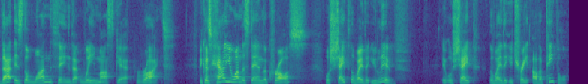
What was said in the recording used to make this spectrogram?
That is the one thing that we must get right. Because how you understand the cross will shape the way that you live, it will shape the way that you treat other people,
